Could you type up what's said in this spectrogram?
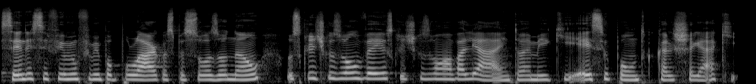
Sendo esse filme um filme popular com as pessoas ou não, os críticos vão ver e os críticos vão avaliar. Então é meio que esse o ponto que eu quero chegar aqui.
